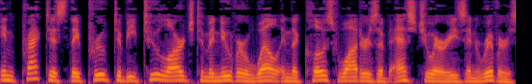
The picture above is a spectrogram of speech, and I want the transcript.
In practice they proved to be too large to maneuver well in the close waters of estuaries and rivers,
